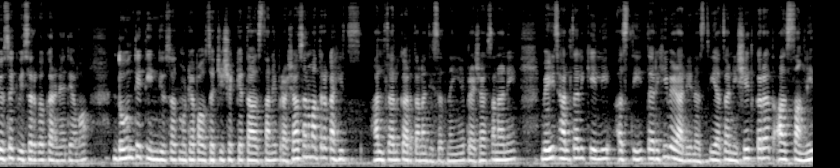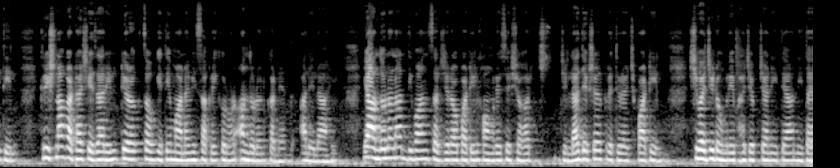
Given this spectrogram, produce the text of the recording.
क्युसेक विसर्ग करण्यात यावा. दोन ते तीन दिवसात मोठ्या पावसाची शक्यता असताना प्रशासन मात्र काहीच हालचाल करताना दिसत नाही आहे प्रशासनाने वेळीच हालचाल केली असती तर ही वेळ आली नसती याचा निषेध करत आज सांगलीतील कृष्णा काठा शेजारील टिळक चौक येथे मानवी साखळी करून आंदोलन करण्यात आलेलं आहे. या आंदोलनात दिवाण सर्जेराव पाटील काँग्रेसचे शहर जिल्हाध्यक्ष पृथ्वीराज पाटील शिवाजी डोंगरे भाजपच्या नेत्या नीता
